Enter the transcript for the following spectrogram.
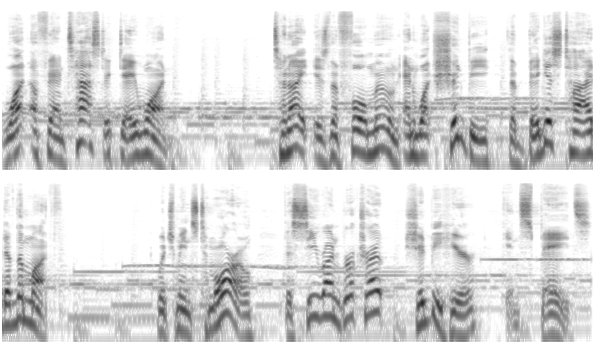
What a fantastic day one! Tonight is the full moon and what should be the biggest tide of the month. Which means tomorrow, the Sea Run Brook Trout should be here in spades.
